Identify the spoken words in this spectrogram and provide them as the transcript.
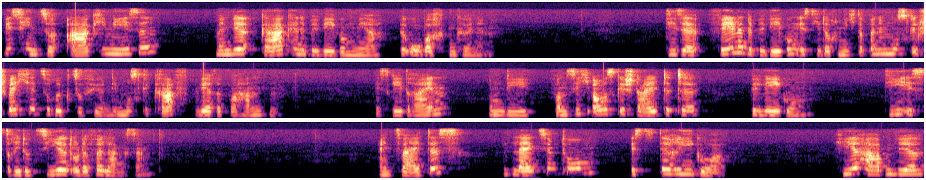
bis hin zur Akinese, wenn wir gar keine Bewegung mehr beobachten können. Diese fehlende Bewegung ist jedoch nicht auf eine Muskelschwäche zurückzuführen. Die Muskelkraft wäre vorhanden. Es geht rein um die von sich aus gestaltete Bewegung. Die ist reduziert oder verlangsamt. Ein zweites Leitsymptom ist der Rigor. Hier haben wir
